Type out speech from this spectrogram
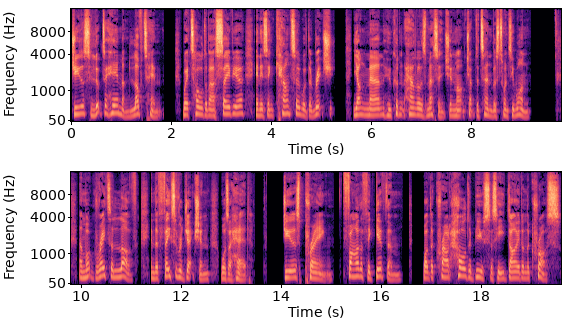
Jesus looked at him and loved him. We're told of our Saviour in his encounter with the rich young man who couldn't handle his message in Mark chapter 10, verse 21. And what greater love in the face of rejection was ahead. Jesus praying, Father, forgive them, while the crowd hurled abuse as he died on the cross.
